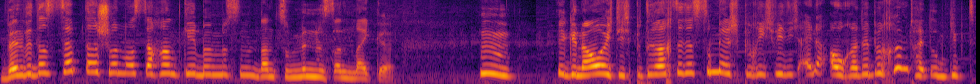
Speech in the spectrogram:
Wenn wir das Zepter schon aus der Hand geben müssen, dann zumindest an Maike. Hm, je genauer ich dich betrachte, desto mehr spüre ich, wie dich eine Aura der Berühmtheit umgibt.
